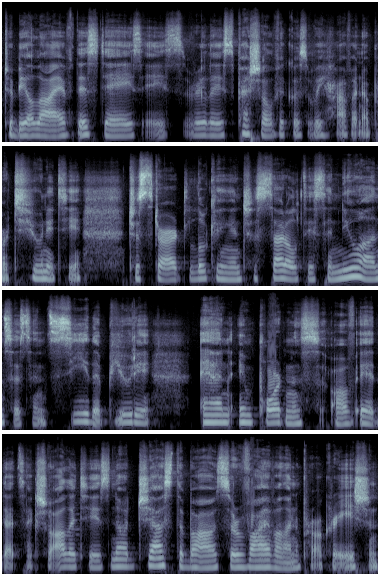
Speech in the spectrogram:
to be alive these days is really special because we have an opportunity to start looking into subtleties and nuances and see the beauty and importance of it that sexuality is not just about survival and procreation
